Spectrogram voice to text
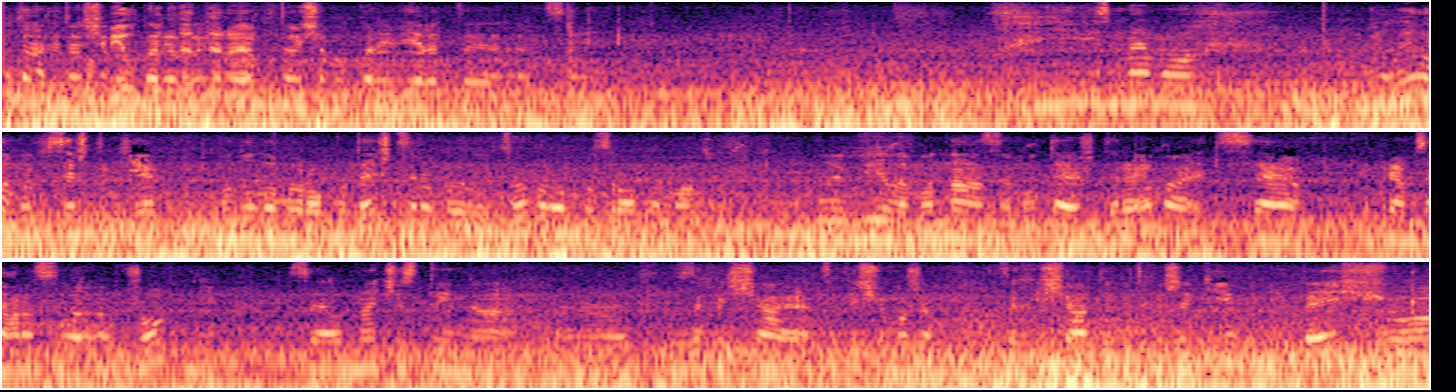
ну так, для того, щоб, Копілку для перевер- дерев. для того, щоб перевірити е, цей. І візьмемо все ж таки минулого року теж це робили. і Цього року зробимо. Ми білимо на зиму теж дерева. Це прямо зараз е, в жовтні. Це одна частина е, захищає. Це те, що може захищати від хижаків, і те, що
